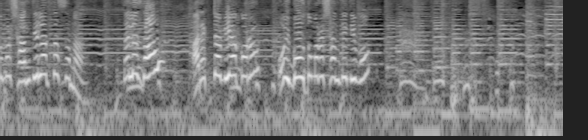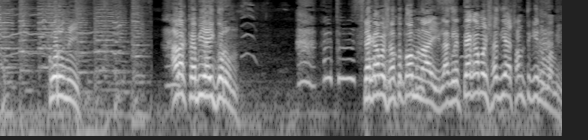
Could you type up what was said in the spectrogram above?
তোমার শান্তি লাগতেছে না? তাহলে যাও আরেকটা বিয়া করো ওই বউ তোমার শান্তি দিব। করুমি আর একটা বিয়াই করুম। টাকা পয়সা তো কম নাই লাগলে টাকা পয়সা দিয়ে শান্তি কিনুম আমি।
